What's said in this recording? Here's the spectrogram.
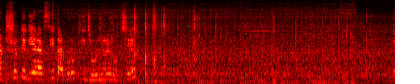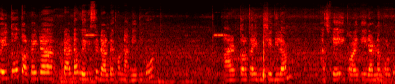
আটশোতে দিয়ে রাখছি, তারপরেও কি জোরে জোরে হচ্ছে। তো এই তো তরকারিটা, ডালটা হয়ে গেছে, ডালটা এখন নামিয়ে দিব। আর তরকারি বসিয়ে দিলাম। আজকে এই কড়াইতেই রান্না করব।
